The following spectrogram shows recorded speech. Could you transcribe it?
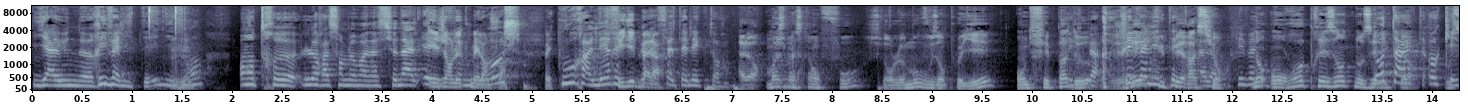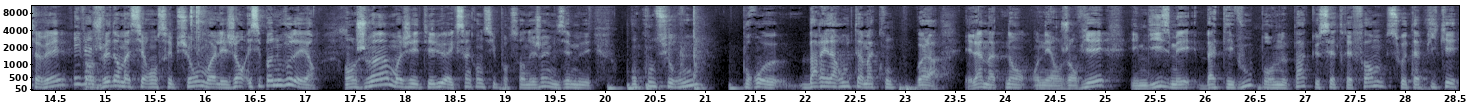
il y a une rivalité, disons. Mhm. entre le Rassemblement national et, Jean-Luc Mélenchon pour aller récupérer cet électorat. Alors moi je m'inscris en faux sur le mot que vous employez on ne fait pas de récupération. non, on représente nos électeurs. Vous savez, quand je vais dans ma circonscription, moi, les gens, et c'est pas nouveau d'ailleurs. En juin, moi, j'ai été élu avec 56% des gens. Ils me disaient, mais on compte sur vous pour euh, barrer la route à Macron. Voilà. Et là, maintenant, on est en janvier. ils me disent, mais battez-vous pour ne pas que cette réforme soit appliquée.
